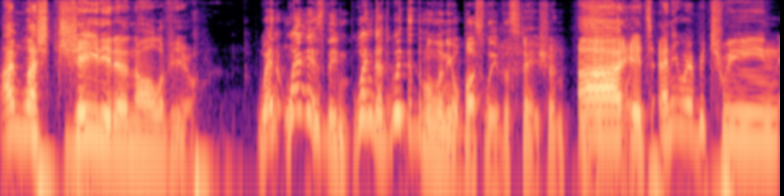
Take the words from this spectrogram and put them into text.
I'm less jaded than all of you. When when is the when did when did the millennial bus leave the station? Uh, it's anywhere between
